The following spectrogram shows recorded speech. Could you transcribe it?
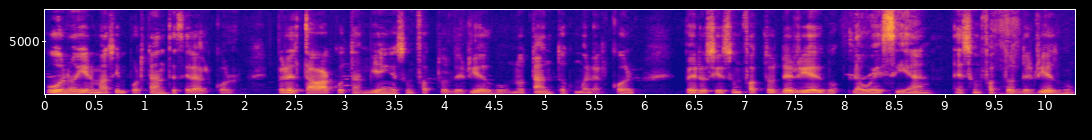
uno y el más importante es el alcohol, pero el tabaco también es un factor de riesgo, no tanto como el alcohol, pero si es un factor de riesgo, la obesidad es un factor de riesgo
